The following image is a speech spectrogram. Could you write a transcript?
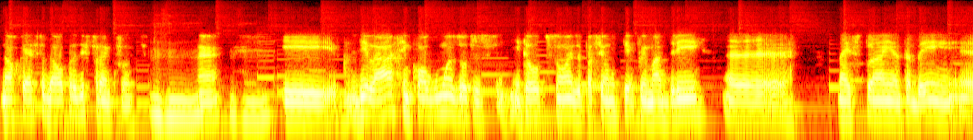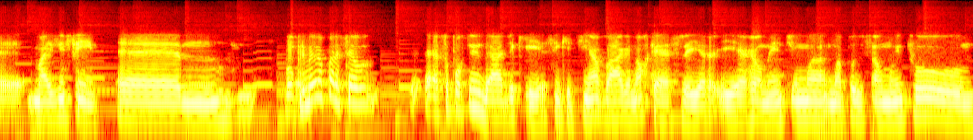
na Orquestra da Ópera de Frankfurt, uhum, né? Uhum. E de lá, assim, com algumas outras interrupções, eu passei um tempo em Madrid, é, na Espanha também, é, mas enfim. É, bom, primeiro apareceu essa oportunidade aqui, assim, que tinha vaga na orquestra e, era, e é realmente uma, uma posição muito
